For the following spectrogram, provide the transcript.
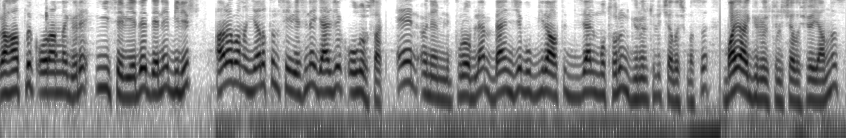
rahatlık oranına göre iyi seviyede denebilir. Arabanın yalıtım seviyesine gelecek olursak en önemli problem bence bu 1.6 dizel motorun gürültülü çalışması. Bayağı gürültülü çalışıyor yalnız.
